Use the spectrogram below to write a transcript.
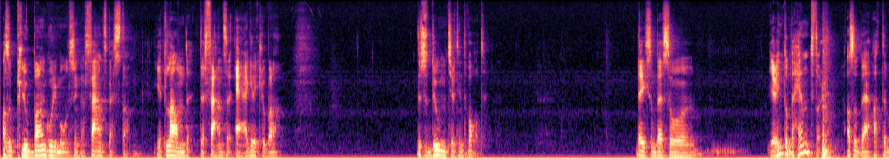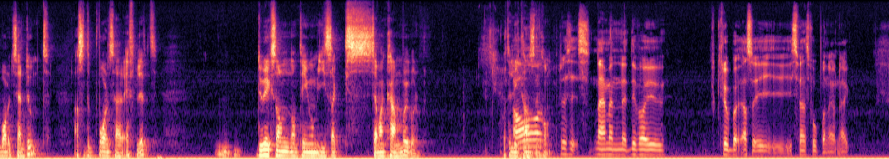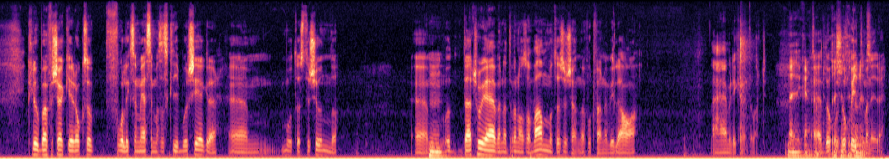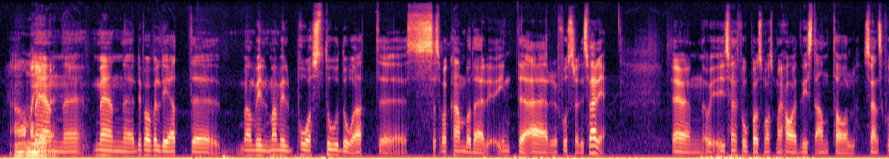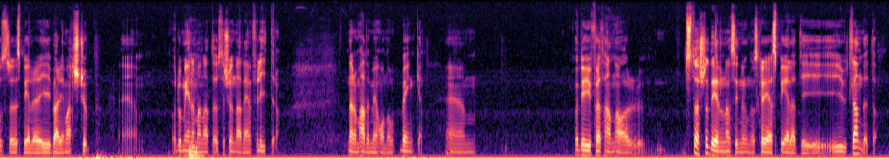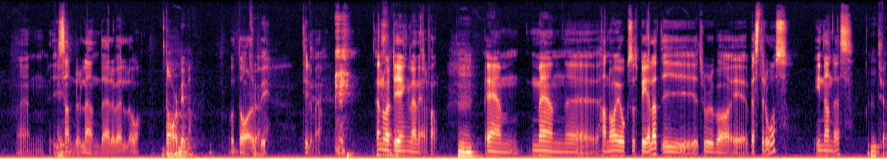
Alltså klubbarna går emot sina fans bästa i ett land där fansen äger klubbarna. Det är så dumt, jag vet inte vad. Det är liksom, det är så... Jag vet inte om det har hänt förr. Alltså det, att det varit så här dumt. Alltså att det varit så här efterblivet. Du liksom någonting om Isak Sevankambo igår. Och till Ja, situation. precis. Nej, men det var ju klubbar, alltså i, i svensk fotboll när, när klubbar försöker också få liksom med sig en massa skrivbordssegrar eh, mot Östersund då. Ehm, Mm. Och där tror jag även att det var någon som vann mot Östersund och fortfarande ville ha... Nej, men det kan det inte ha varit. Nej, det kan inte Eh, då, Det då skiter man i det. Ja, man gör det. men, eh, men eh, det var väl det att eh, man vill, man vill påstå då att eh, Kambo där inte är fostrad i Sverige. Ehm, och I svensk fotboll så måste man ha ett visst antal svenskfostrade spelare i varje matchtrupp. Ehm, och då menar Mm. man att Östersund hade en för lite då. När de hade med honom på bänken. Ehm, och det är ju för att han har största delen av sin ungdomskarriär spelat i, i utlandet då. Ehm, I Just. Sunderland är det väl och Derby va? och Derby till och med. Han har varit i England i alla fall. Mm. Ehm, men eh, han har ju också spelat i, jag tror det var eh, Västerås innan dess. Mm, tror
